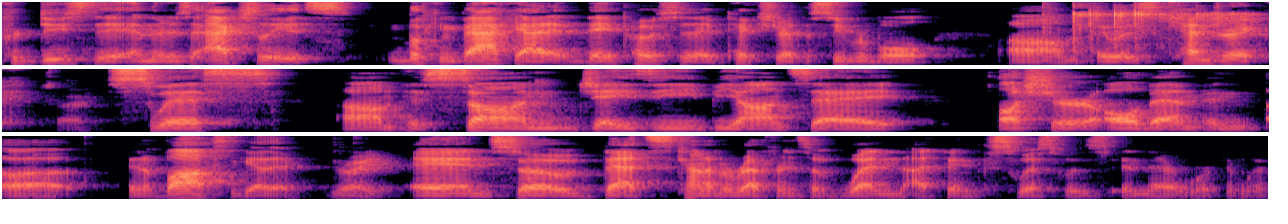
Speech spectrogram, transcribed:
produced it. And there's actually, it's looking back at it, they posted a picture at the Super Bowl. Um, it was Kendrick, Sorry. Swizz, um, his son, Jay Z, Beyonce, Usher, all them in uh, in a box together. Right. And so that's kind of a reference of when I think Swizz was in there working with.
